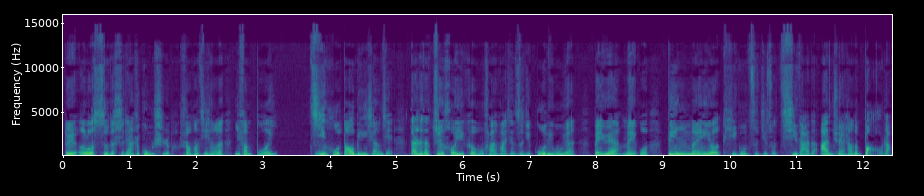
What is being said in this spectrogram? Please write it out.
对俄罗斯的实际上是攻势吧，双方进行了一番博弈。几乎刀兵相见，但是在最后一刻，乌克兰发现自己孤立无援，北约、啊、美国并没有提供自己所期待的安全上的保障。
